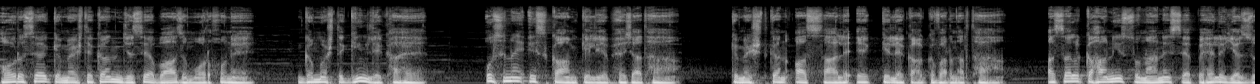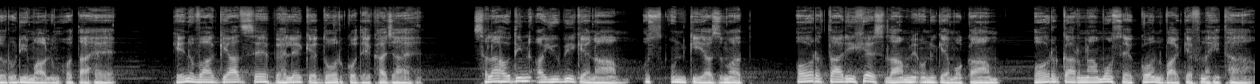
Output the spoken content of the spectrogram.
और उसे कमेश्तकन, जिसे बाज मोरखों ने गमश्तगीन लिखा है, उसने इस काम के लिए भेजा था। कमिश्तकन और साल एक किले का गवर्नर था। असल कहानी सुनाने से पहले यह ज़रूरी मालूम होता है कि इन वाक़ात से पहले के दौर को देखा जाए। सलाहुद्दीन अयूबी के नाम, उस उनकी अजमत और तारीख़ इस्लाम में उनके मुकाम और कारनामों से कौन वाकिफ नहीं था।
